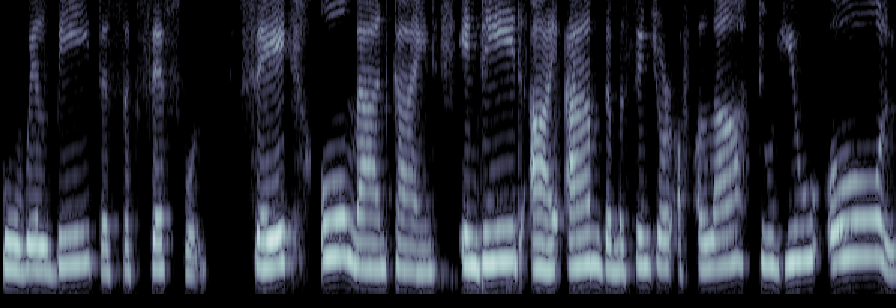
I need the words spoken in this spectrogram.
who will be the successful. Say, O mankind, indeed I am the messenger of Allah to you all.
